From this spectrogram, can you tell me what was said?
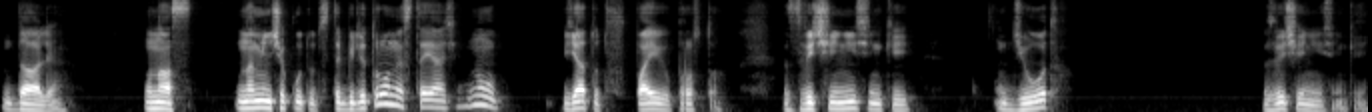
Далі. У нас на мінчаку тут стабілітрони стоять. Ну, я тут впаю просто звичайнісінький діод. Звичайнісінький.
